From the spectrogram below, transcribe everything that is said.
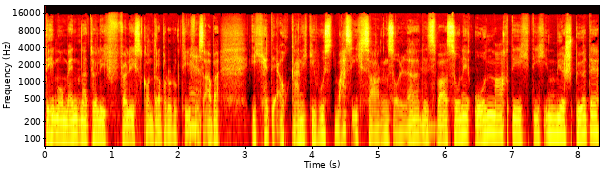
dem Moment natürlich völlig kontraproduktiv ja. ist. Aber ich hätte auch gar nicht gewusst, was ich sagen soll. Ja. Das war so eine Ohnmacht, die ich, die ich in mir spürte.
